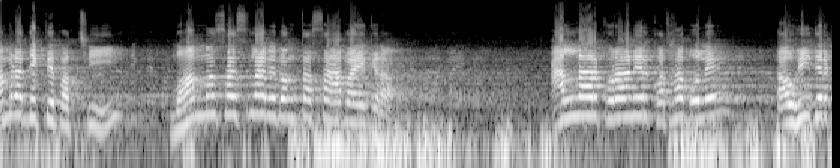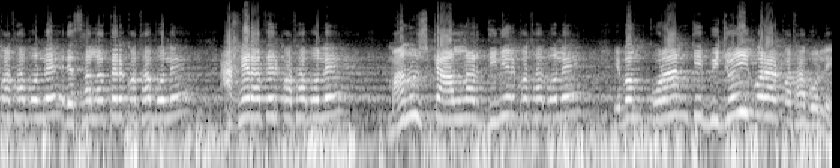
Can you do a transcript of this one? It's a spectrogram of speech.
আমরা দেখতে পাচ্ছি মোহাম্মদ সাহসলাম এবং তার সাহাবায়কেরা আল্লাহর কোরআনের কথা বলে, তাওহিদের কথা বলে, রেসালাতের কথা বলে, আখেরাতের কথা বলে, মানুষকে আল্লাহর দিনের কথা বলে এবং কোরআনকে বিজয়ী করার কথা বলে,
